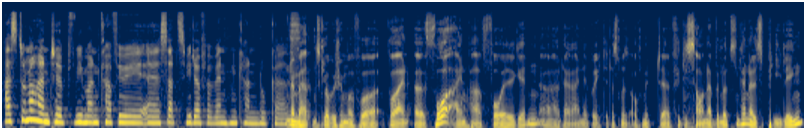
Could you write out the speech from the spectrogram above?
Hast du noch einen Tipp, wie man Kaffeesatz wiederverwenden kann, Lukas? Na, wir hatten es, glaube ich, schon mal vor, vor, ein, äh, vor ein paar Folgen. Äh, der Rainer berichtet, dass man es auch mit äh, für die Sauna benutzen kann als Peeling.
